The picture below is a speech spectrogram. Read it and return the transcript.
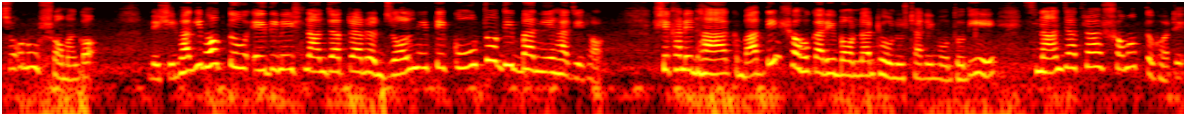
জনসমাগম। বেশিরভাগই ভক্ত এই দিনে স্নান যাত্রার জল নিতে কৌটো দিব্যা নিয়ে হাজির হন। সেখানে ঢাক, বাদ্যি সহকারী বর্ণাঢ্য অনুষ্ঠানের মধ্য দিয়ে স্নান যাত্রা সমাপ্ত ঘটে।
